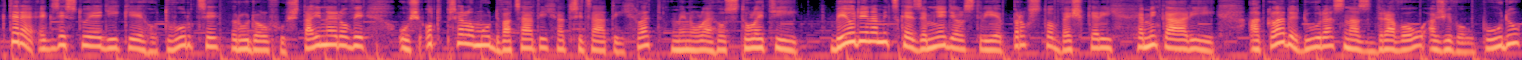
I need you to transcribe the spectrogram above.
které existuje díky jeho tvůrci Rudolfu Steinerovi už od přelomu 20. a 30. let minulého století. Biodynamické zemědělství je prosto veškerých chemikálií a klade důraz na zdravou a živou půdu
